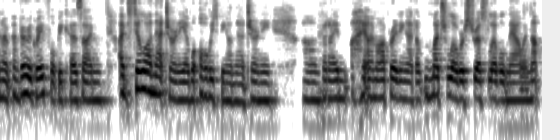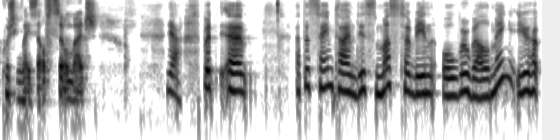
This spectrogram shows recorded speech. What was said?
and I'm, I'm, very grateful because I'm I'm still on that journey. I will always be on that journey, um, but I'm I'm operating at a much lower stress level now and not pushing myself so much. Yeah, but. Um, at the same time, this must have been overwhelming. You have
